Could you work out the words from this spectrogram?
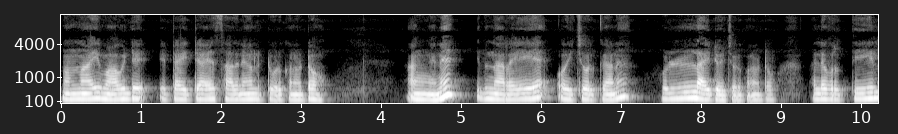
നന്നായി മാവിന്റെ ടൈറ്റായ സാധനങ്ങൾ ഇട്ട് കൊടുക്കണം കേട്ടോ. അങ്ങനെ ഇത് നിറയെ ഒഴിച്ചു കൊടുക്കുകയാണ്. ഫുള്ളായിട്ട് ഒഴിച്ചു കൊടുക്കണം കേട്ടോ. നല്ല വൃത്തിയിൽ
